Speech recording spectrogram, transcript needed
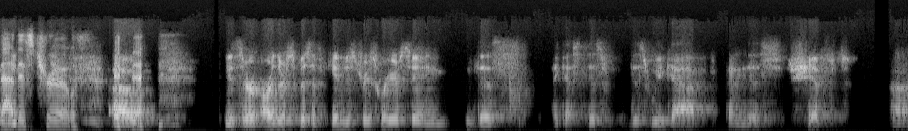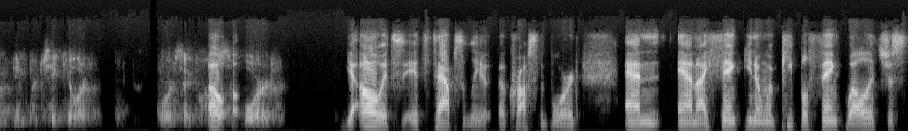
that is true. um, is there are there specific industries where you're seeing this? I guess this this we gap and this shift um, in particular, or is it across oh, the board? Yeah oh it's it's absolutely across the board. And and i think you know when people think well it's just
